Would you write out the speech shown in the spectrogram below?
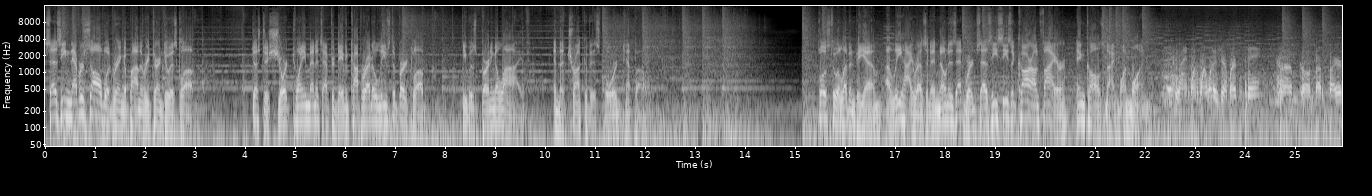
says he never saw Woodring upon the return to his club. Just a short 20 minutes after David Comparetto leaves the Burt Club, he was burning alive in the trunk of his Ford Tempo. Close to 11 p.m., a Lehigh resident known as Edward says he sees a car on fire and calls 911. 911, what is your emergency? I'm calling about a fire.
